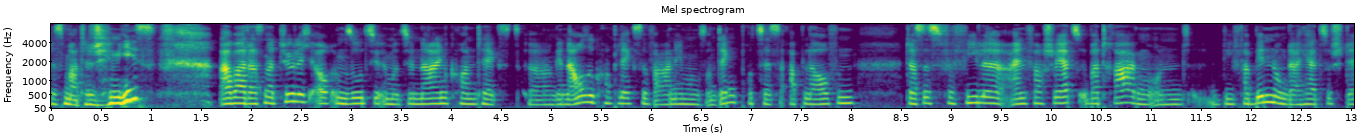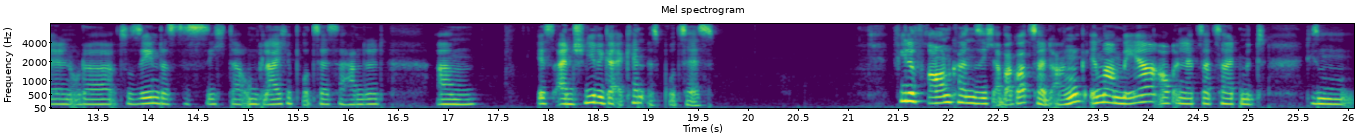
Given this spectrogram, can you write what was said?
des Mathe-Genies, aber dass natürlich auch im sozioemotionalen Kontext äh, genauso komplexe Wahrnehmungs- und Denkprozesse ablaufen das ist für viele einfach schwer zu übertragen und die Verbindung da herzustellen oder zu sehen, dass es sich da um gleiche Prozesse handelt, ähm, ist ein schwieriger Erkenntnisprozess. Viele Frauen können sich aber Gott sei Dank immer mehr, auch in letzter Zeit mit diesen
